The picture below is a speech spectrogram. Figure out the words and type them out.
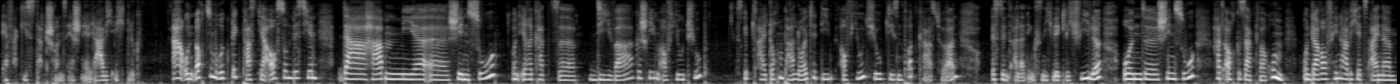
er vergisst dann schon sehr schnell. Da habe ich echt Glück. Ah, und noch zum Rückblick passt ja auch so ein bisschen. Da haben mir äh, Shinsu und ihre Katze Diva geschrieben auf YouTube. Es gibt halt doch ein paar Leute, die auf YouTube diesen Podcast hören. Es sind allerdings nicht wirklich viele. Und äh, Shinsu hat auch gesagt, warum. Und daraufhin habe ich jetzt eine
